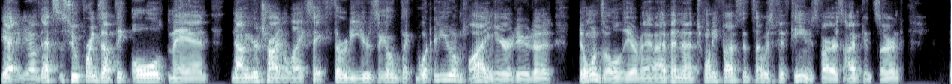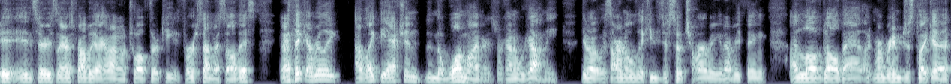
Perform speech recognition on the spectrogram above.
Yeah, you know, that's the soup brings up the old man. Now you're trying to like say 30 years ago. Like, what are you implying here, dude? Uh, no one's old here, man. I've been uh, 25 since I was 15, as far as I'm concerned. And seriously, I was probably like, I don't know, 12, 13, first time I saw this. And I think I really, I like the action and the one liners were kind of what got me. You know, it was Arnold, like he was just so charming and everything. I loved all that. Like, remember him just like a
